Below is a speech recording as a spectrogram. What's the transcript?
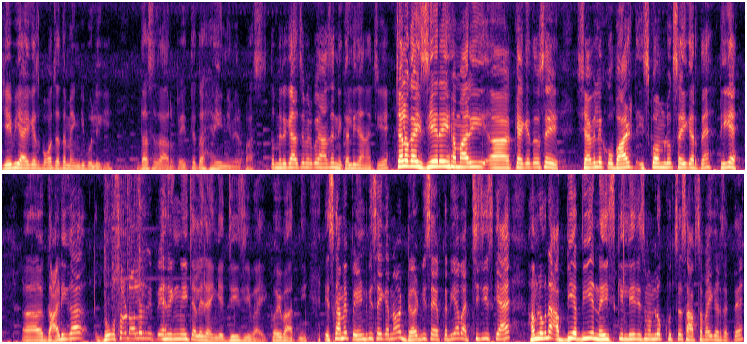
ये भी आई गेस बहुत ज़्यादा महँगी बोलेगी। दस हज़ार रुपये इतने तो है ही नहीं मेरे पास। तो मेरे ख्याल से मेरे को यहाँ से निकल ही जाना चाहिए। चलो गाइज़ ये रही हमारी आ, क्या कहते हैं उसे शेविले कोबाल्ट इसको हम लोग सही करते हैं ठीक है? गाड़ी का 200 डॉलर रिपेयरिंग में ही चले जाएँगे। जी जी भाई कोई बात नहीं। इसका हमें पेंट भी सही करना और डर्ट भी सेव करनी है। अब अच्छी चीज़ क्या है? हम लोग ने अभी अभी ये नई स्किल ली है जिसमें हम लोग खुद से साफ़ सफ़ाई कर सकते हैं।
